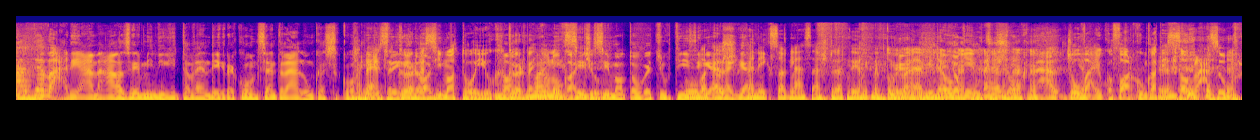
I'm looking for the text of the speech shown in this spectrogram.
hát de várjál már, azért mindig itt a vendégre koncentrálunk, ezt akkor Persze, hétvégén körbe nagy- szimatoljuk, nagy- körbe nyalogatjuk. szim- Szimatolgatjuk tízig Óvatos eleget. fenékszaglászás történik, nem tudom, hogy van-e a videóképen. kutyusoknál. Csóváljuk a farkunkat és szaglászunk.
